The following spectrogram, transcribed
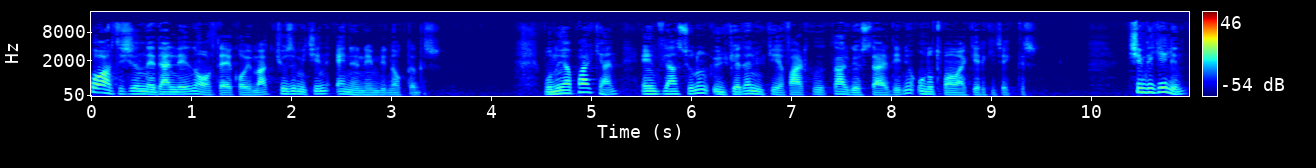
bu artışın nedenlerini ortaya koymak çözüm için en önemli noktadır. Bunu yaparken enflasyonun ülkeden ülkeye farklılıklar gösterdiğini unutmamak gerekecektir. Şimdi gelin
